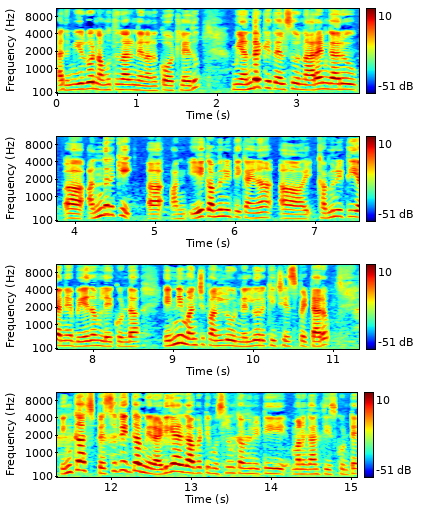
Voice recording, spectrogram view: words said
అది మీరు కూడా నమ్ముతున్నారని నేను అనుకోవట్లేదు. మీ అందరికీ తెలుసు నారాయణ గారు అందరికీ ఏ కమ్యూనిటీకైనా కమ్యూనిటీ అనే భేదం లేకుండా ఎన్ని మంచి పనులు నెల్లూరుకి చేసి పెట్టారో ఇంకా స్పెసిఫిక్గా మీరు అడిగారు కాబట్టి ముస్లిం కమ్యూనిటీ మనం కానీ తీసుకుంటే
